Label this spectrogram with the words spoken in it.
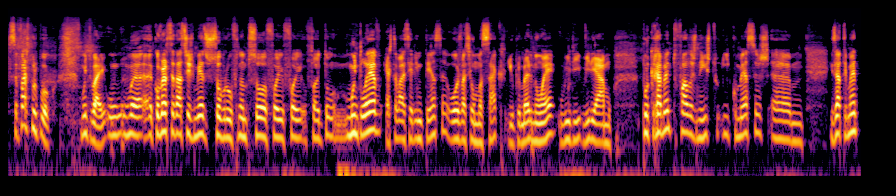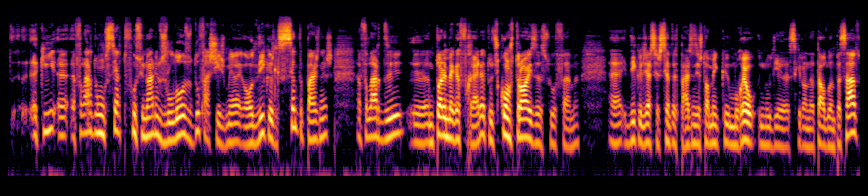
safaste por pouco. Muito bem, uma, a conversa de há seis meses sobre o Fernando Pessoa foi, foi, foi tão, muito leve, esta vai ser intensa, hoje vai ser um massacre, e o primeiro não é o Viriamo, porque realmente tu falas nisto e começas um, exatamente aqui a, a, falar de um certo funcionário zeloso do fascismo, é, ou dedicas-lhe 60 páginas a falar de uh, António Mega Ferreira, tu desconstróis destróis a sua fama. Uh, Digo-lhe estas 60 páginas, este homem que morreu no dia a seguir ao Natal do ano passado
